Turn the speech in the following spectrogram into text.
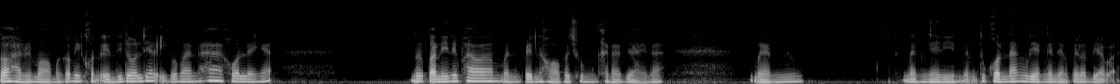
ก็หันไปมองมันก็มีคนอื่นที่โดนเรียกอีกประมาณห้าคนอะไรเงี้ยนึกตอนนี้นึกภาพว่ามันเป็นหอประชุมขนาดใหญ่นะ เหมือนมือนไงดีมือนทุกคนนั่งเรียงกันอย่างเป็นระเบียบอะ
